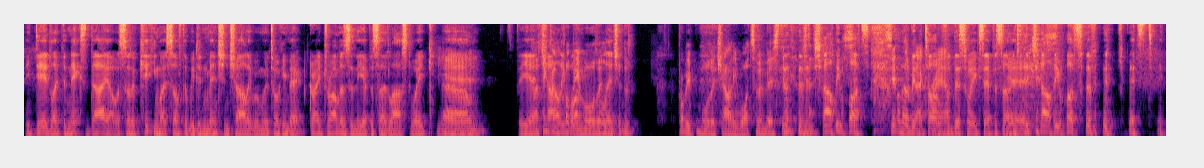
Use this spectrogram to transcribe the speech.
He did. Like the next day, I was sort of kicking myself that we didn't mention Charlie when we were talking about great drummers in the episode last week. Yeah. Um, but yeah, I think Charlie I'm probably Watt, more a the legend. the- probably more the Charlie Watts of investing. the Charlie Watts. sit Well, in that'll the be the title for this week's episode. Yeah. The Charlie Watts of investing.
